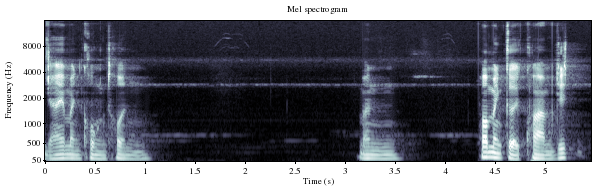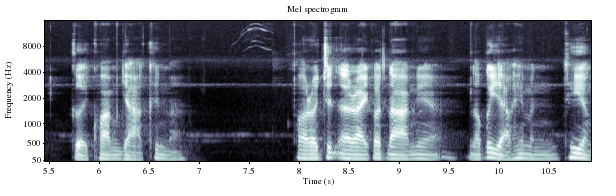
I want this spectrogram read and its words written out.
อยากให้มันคงทน มันเพราะมันเกิดความยึดเกิดความอยากขึ้นมา พอเรายึดอะไรก็ตามเนี่ย เราก็อยากให้มันเที่ยง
